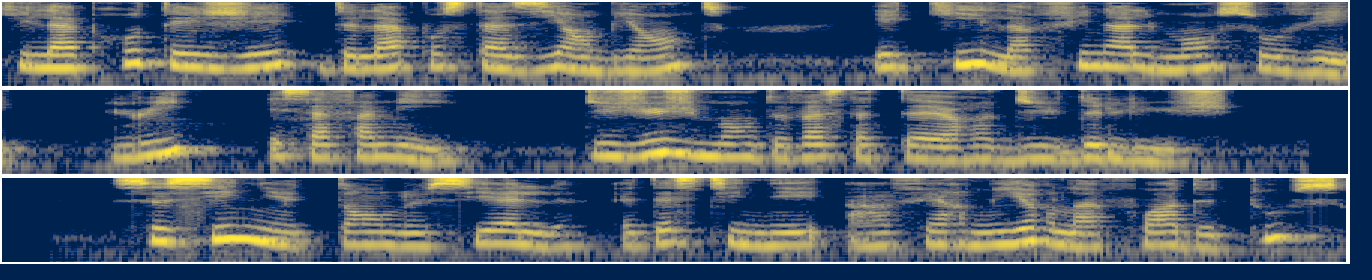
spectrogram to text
qui l'a protégé de l'apostasie ambiante et qui l'a finalement sauvé, lui et sa famille, du jugement dévastateur du déluge. Ce signe dans le ciel est destiné à affermir la foi de tous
